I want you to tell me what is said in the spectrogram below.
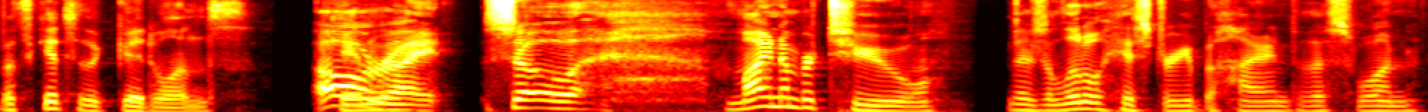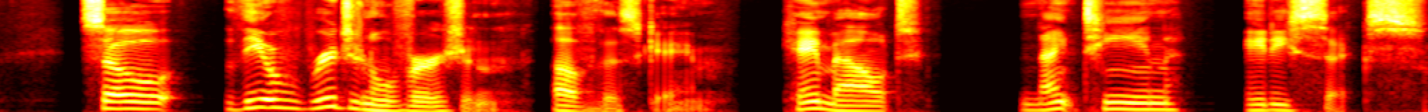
Let's get to the good ones. all can we- right. So my number two, there's a little history behind this one. So the original version of this game came out 1986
